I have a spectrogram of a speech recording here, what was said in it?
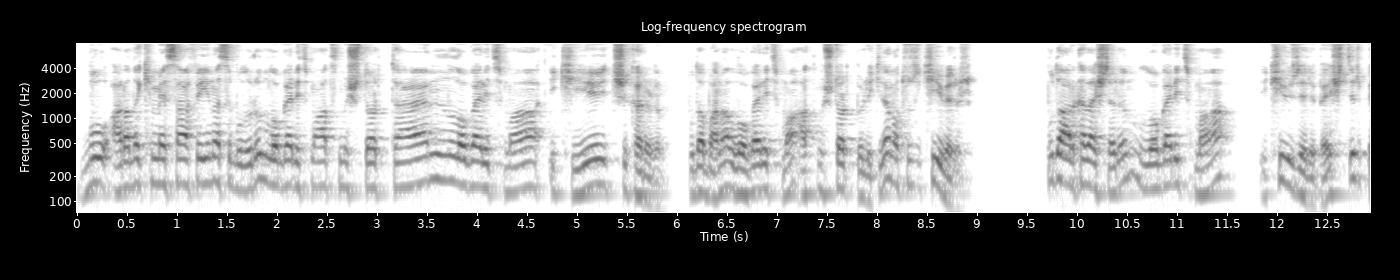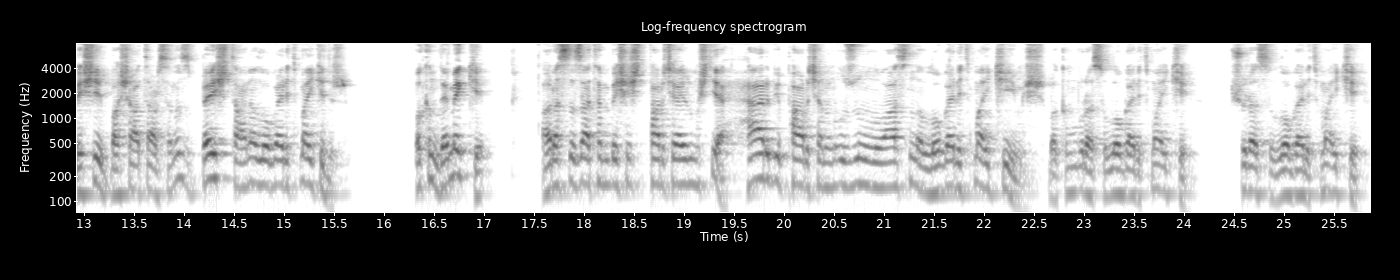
bu aradaki mesafeyi nasıl bulurum? Logaritma 64'ten logaritma 2'yi çıkarırım. Bu da bana logaritma 64 bölü 2'den 32'yi verir. Bu da arkadaşlarım logaritma 2 üzeri 5'tir. 5'i başa atarsanız 5 tane logaritma 2'dir. Bakın demek ki arası da zaten 5 eşit parçaya ayrılmıştı ya. Her bir parçanın uzunluğu aslında logaritma 2'ymiş. Bakın burası logaritma 2. Şurası logaritma 2.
